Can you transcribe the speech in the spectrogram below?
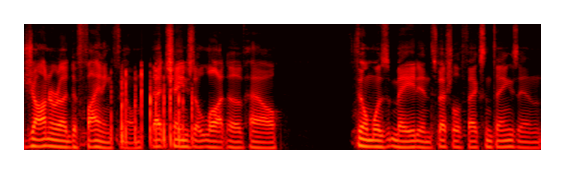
genre defining film that changed a lot of how film was made and special effects and things. And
